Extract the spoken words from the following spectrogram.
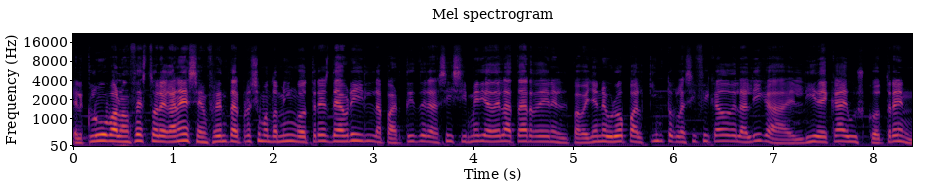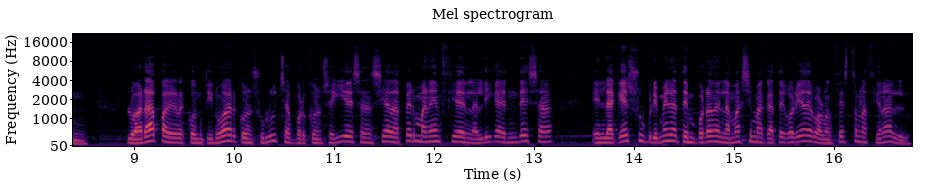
El Club Baloncesto Leganés se enfrenta el próximo domingo 3 de abril a partir de las 6 y media de la tarde en el Pabellón Europa al quinto clasificado de la liga, el IDK Euskotren. Lo hará para continuar con su lucha por conseguir esa ansiada permanencia en la Liga Endesa, en la que es su primera temporada en la máxima categoría del baloncesto nacional.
